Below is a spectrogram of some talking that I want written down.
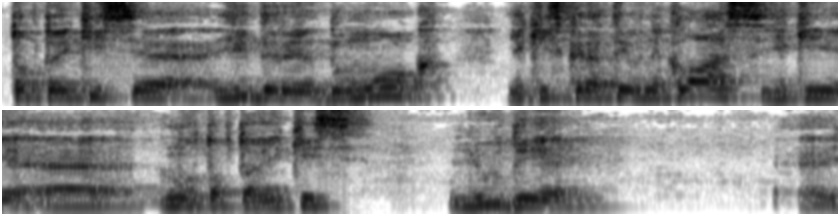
тобто якісь е, лідери думок, якийсь креативний клас, які, ну тобто, якісь люди. Е,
